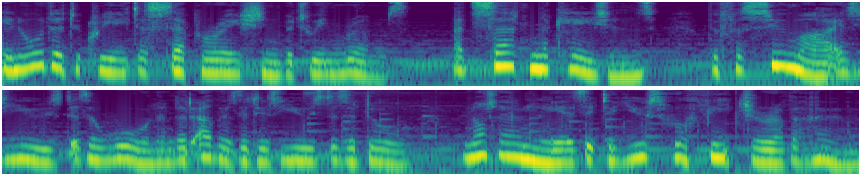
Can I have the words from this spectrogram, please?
In order to create a separation between rooms, at certain occasions, the fusuma is used as a wall and at others it is used as a door. Not only is it a useful feature of a home,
